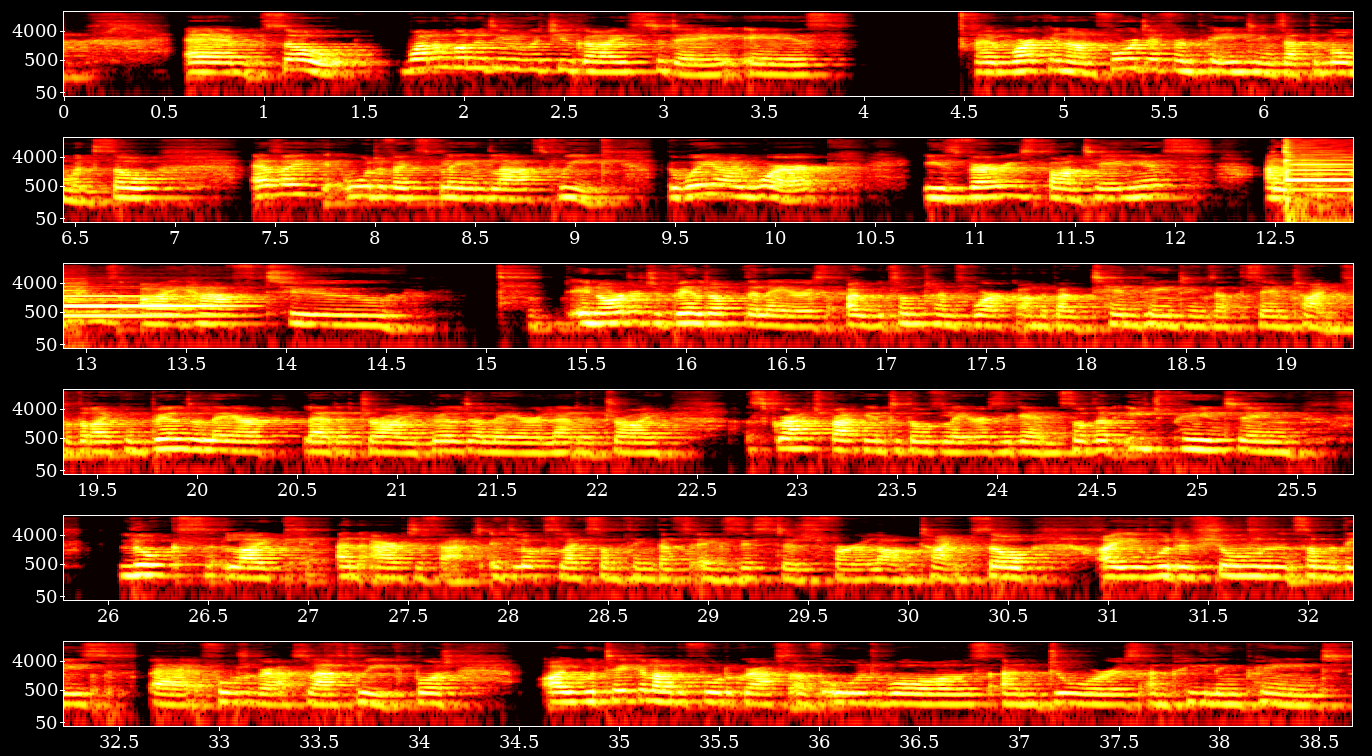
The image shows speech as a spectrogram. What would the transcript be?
Um, so, what I'm going to do with you guys today is I'm working on four different paintings at the moment. So, as I would have explained last week, the way I work is very spontaneous, and sometimes I have to in order to build up the layers, I would sometimes work on about 10 paintings at the same time so that I can build a layer, let it dry, build a layer, let it dry, scratch back into those layers again so that each painting looks like an artifact. It looks like something that's existed for a long time. So I would have shown some of these uh, photographs last week, but I would take a lot of photographs of old walls and doors and peeling paint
